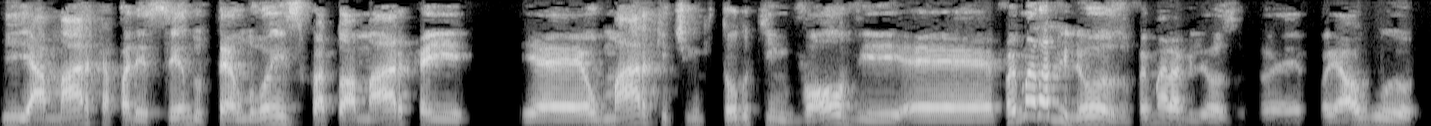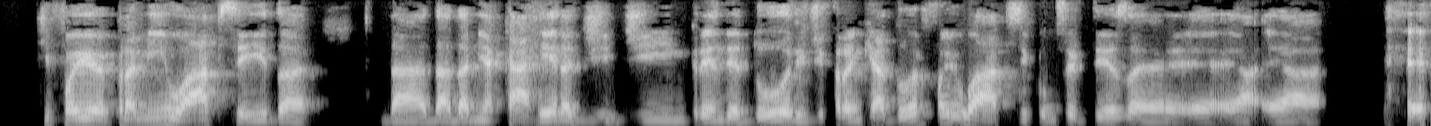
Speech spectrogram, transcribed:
e a marca aparecendo, telões com a tua marca e, e é, o marketing todo que envolve, é, foi maravilhoso, foi maravilhoso, foi, foi algo que foi para mim o ápice aí da da, da, da minha carreira de, de, empreendedor e de franqueador foi o ápice, com certeza. É, é, é, a,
